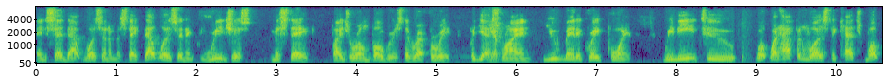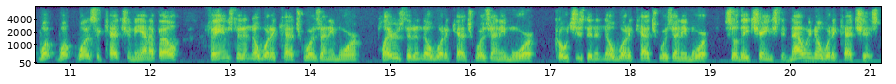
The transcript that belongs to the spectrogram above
and said that wasn't a mistake. That was an egregious mistake by Jerome Boger's, the referee. But yes, yep. Ryan, you've made a great point. We need to. What what happened was the catch. What what what was a catch in the NFL? Fans didn't know what a catch was anymore. Players didn't know what a catch was anymore. Coaches didn't know what a catch was anymore. So they changed it. Now we know what a catch is.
